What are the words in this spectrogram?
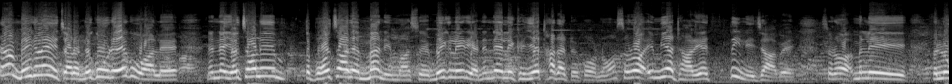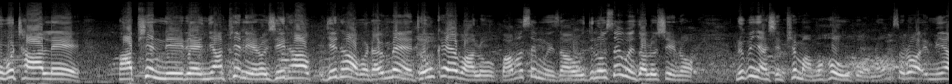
တော့မိန်းကလေးတွေကျတော့ငကိုတဲကိုကလည်းနည်းနည်းယောက်ျားလေးသဘောကျတဲ့မတ်နေမှာဆိုရင်မိန်းကလေးတွေကနည်းနည်းလေးခရက်ထတတ်တယ်ပေါ့နော်ဆိုတော့အမေကဒါတွေကသိနေကြပဲဆိုတော့အမလေးဘယ်လိုဝတ်ထားလဲဘာဖြစ်နေတယ်ညာဖြစ်နေတော့ရေးထားရေးထားပါဒါပေမဲ့ don't care ပါလို့ဘာမှစိတ်ဝင်စားဘူးဒီလိုစိတ်ဝင်စားလို့ရှိရင်တော့ လူပညာရှင်ဖြစ်မှာမဟုတ်ဘူးပေါ့နော်ဆိုတော့အမေက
